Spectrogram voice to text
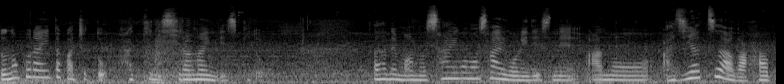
どのくらいいたかちょっとはっきり知らないんですけど。ただでもあの最後の最後にですねあのアジアツアーが発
